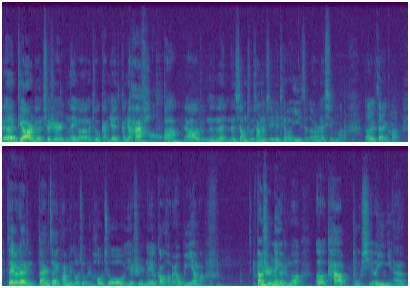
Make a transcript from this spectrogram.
呃第二呢，确实那个就感觉感觉还好吧，嗯然后就能能能相处相处，其实挺有意思的。我说那行吧，然后就在一块儿，在一块儿，但但是在一块儿没多久之后，就也是那个高考然后毕业嘛。当时那个什么呃，他补习了一年。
